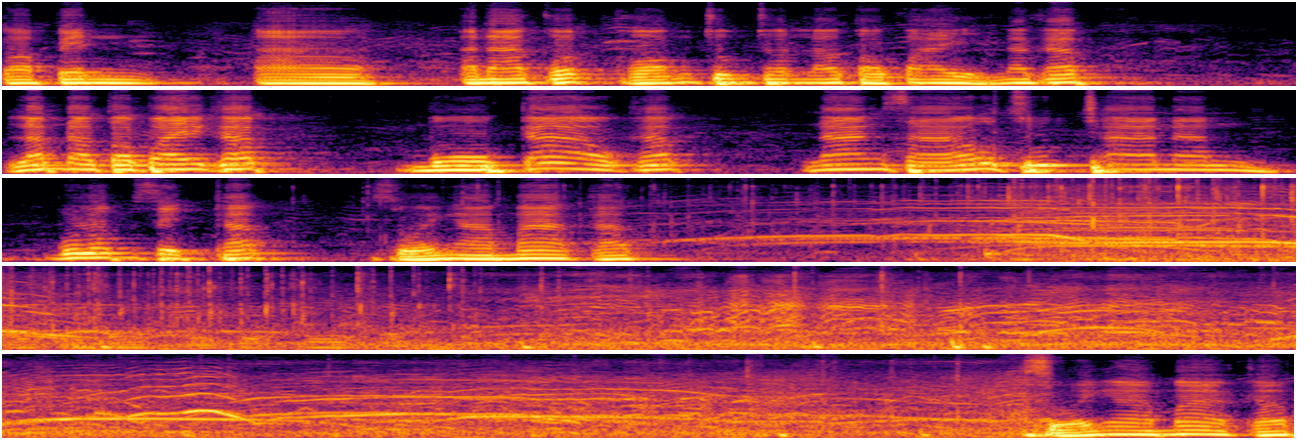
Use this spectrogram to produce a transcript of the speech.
ก็เป็นออนาคตของชุมชนเราต่อไปนะครับลำดับต่อไปครับ หมู่เก้าครับ นางสาวสุชานันบุรมสิทธิ์ครับ สวยงามมากครับ สวยงามมากครับ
